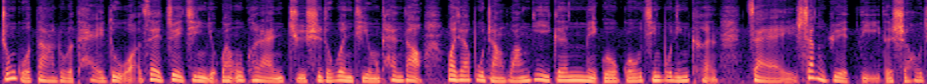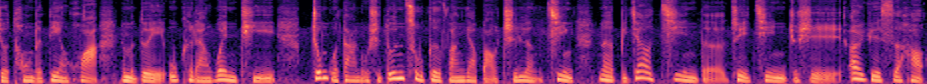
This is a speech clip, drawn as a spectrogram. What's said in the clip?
中国大陆的态度啊。在最近有关乌克兰局势的问题，我们看到外交部长王毅跟美国国务卿布林肯在上个月底的时候就通了电话。那么对乌克兰问题，中国大陆是敦促各。各方要保持冷静。那比较近的，最近就是二月四号，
